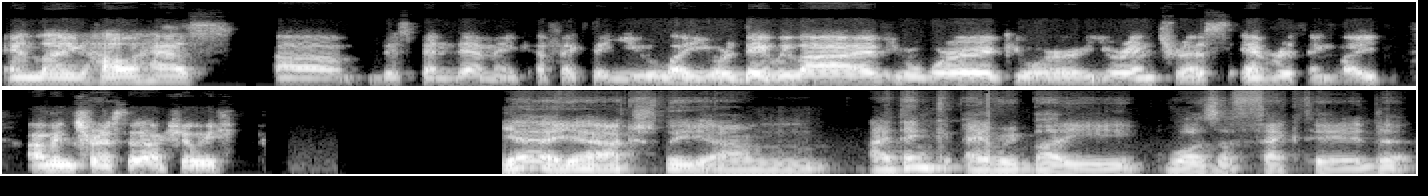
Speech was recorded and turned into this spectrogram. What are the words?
and like how has uh, this pandemic affected you like your daily life your work your your interests everything like i'm interested actually. Yeah yeah actually um i think everybody was affected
